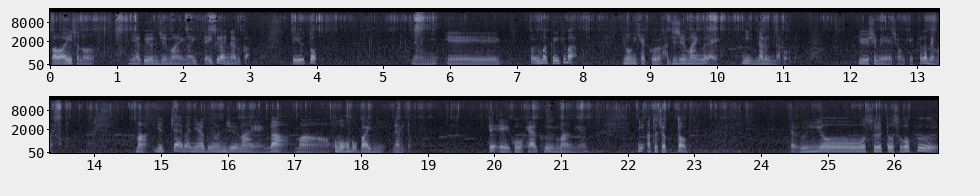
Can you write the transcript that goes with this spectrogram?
場合その240万円が一体いくらになるか。っていうとなんかに、えーまあ、うまくいけば480万円ぐらいになるんだろうというシミュレーション結果が出ましたと。まあ言っちゃえば240万円がまあほぼほぼ倍になると。で、えー、500万円にあとちょっとだから運用するとすごく、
